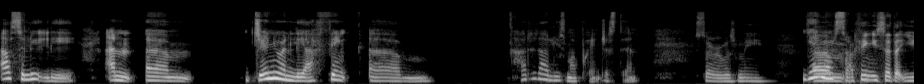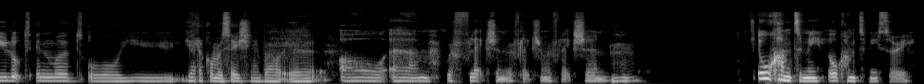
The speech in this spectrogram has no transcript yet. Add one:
Absolutely. And um genuinely, I think um how did I lose my point just then? Sorry, it was me. Yeah, um, no, I think you said that you looked inwards or you you had a conversation about it. Oh, um, reflection, reflection, reflection. Mm-hmm. It will come to me. It will come to me. Sorry.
